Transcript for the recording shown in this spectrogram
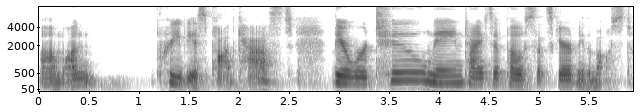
um, on previous podcasts. There were two main types of posts that scared me the most.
